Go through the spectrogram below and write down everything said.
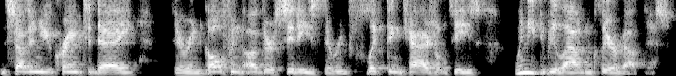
in southern Ukraine today. They're engulfing other cities, they're inflicting casualties. We need to be loud and clear about this.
